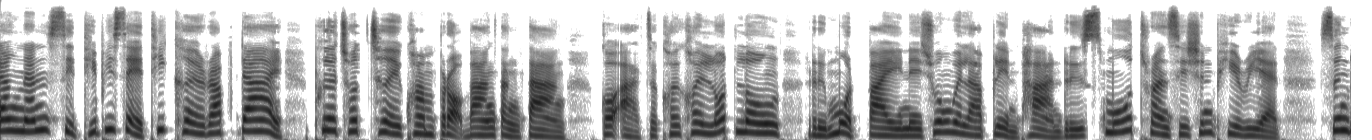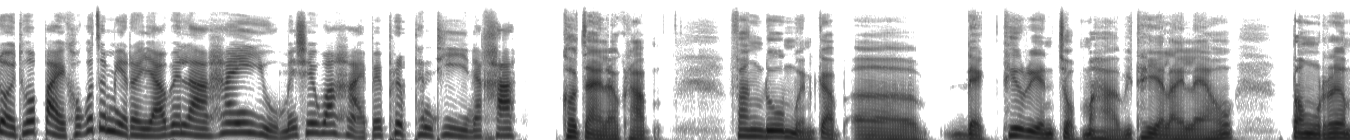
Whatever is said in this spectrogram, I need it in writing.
ดังนั้นสิทธิพิเศษที่เคยรับได้ เพื่อชดเชยความเปราะบางต่างๆ ก็อาจจะค่อยๆ ลดลง หรือหมดไปในช่วงเวลาเปลี่ยนผ่านหรือ smooth transition period ซึ่งโดยทั่วไปเขาก็จะมีระยะเวลาให้อยู่ไม่ใช่ว่าหายไปพรึบทันทีนะคะ เข้าใจแล้วครับ ฟังดูเหมือนกับเเด็กที่เรียนจบมหาวิทยาลัยแล้ว ต้องเริ่ม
